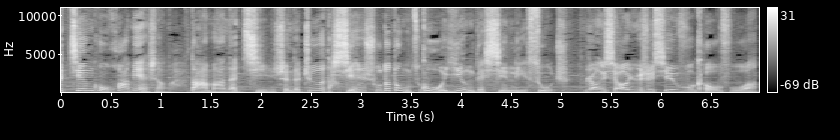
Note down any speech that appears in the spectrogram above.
这监控画面上啊，大妈那谨慎的遮挡、娴熟的动作、过硬的心理素质，让小雨是心服口服啊。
